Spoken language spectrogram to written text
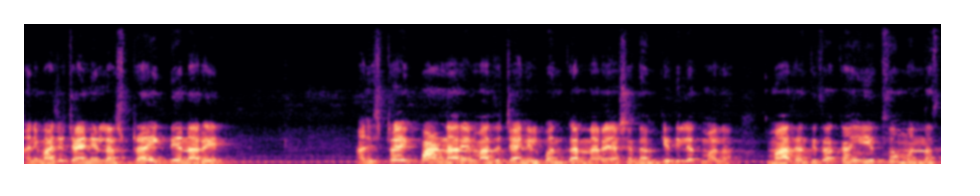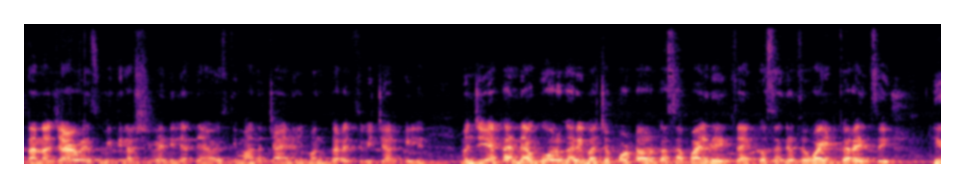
आणि माझ्या चॅनेलला स्ट्राईक देणार आहे आणि स्ट्राईक पाडणार आहे माझं चॅनेल बंद करणार आहे अशा धमक्या दिल्यात मला. माझा आणि तिचा काही एक संबंध नसताना ज्यावेळेस मी तिला शिव्या दिल्या त्यावेळेस ती माझं चॅनेल बंद करायचे विचार केले म्हणजे एखाद्या गोरगरिबाच्या पोटावर कसा पाय द्यायचा आहे कसं त्याचं वाईट करायचंय ही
